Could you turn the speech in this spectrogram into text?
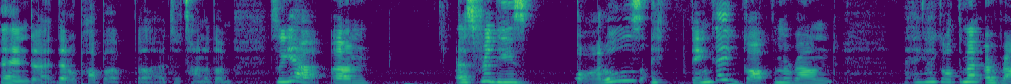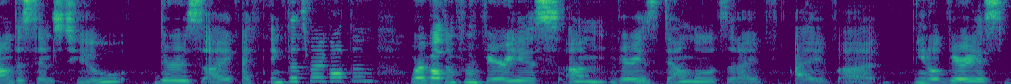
and uh, that'll pop up uh, a ton of them. So, yeah, um, as for these bottles, I think I got them around, I think I got them at around The Sims 2. There's, I, I think that's where I got them, or I got them from various, um, various downloads that I've, I've, uh, you know, various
